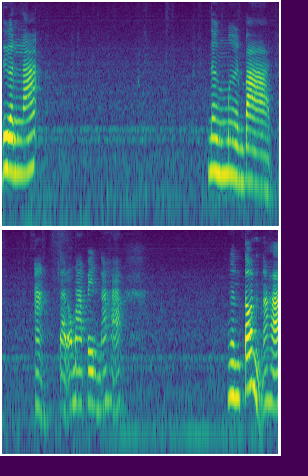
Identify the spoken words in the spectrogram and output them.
เดือนละ หนึ่งหมื่นบาท อะ ตัดออกมาเป็นนะคะ เงินต้นนะคะ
